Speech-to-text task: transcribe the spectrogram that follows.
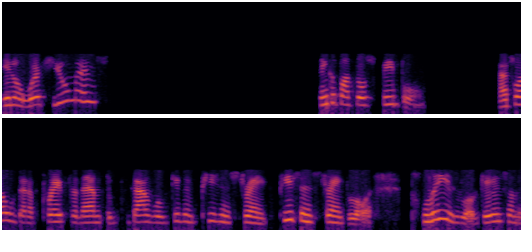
You know, we're humans. Think about those people. That's why we got to pray for them. To, God will give them peace and strength. Peace and strength, Lord. Please, Lord, give them some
